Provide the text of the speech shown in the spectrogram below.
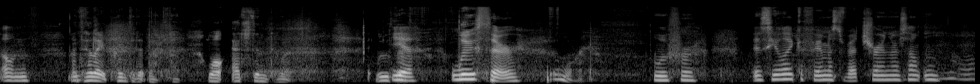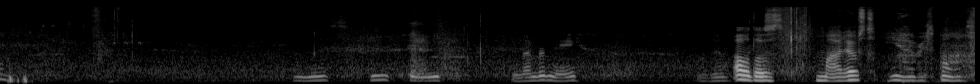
I. Um, That's how they printed it back then. Well, etched into it. Luther. yeah, Luther. Fillmore. Luther. Is he like a famous veteran or something? And this, you too. Remember me. Oh, those mottos. Yeah, response.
